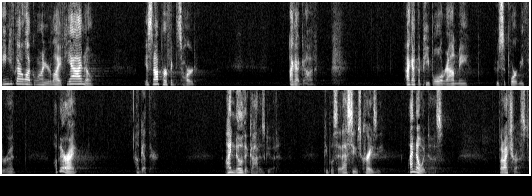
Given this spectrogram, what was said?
Man, you've got a lot going on in your life. Yeah, I know. It's not perfect, it's hard. I got God. I got the people around me who support me through it. I'll be all right. I'll get there. I know that God is good. People say, that seems crazy. I know it does. But I trust.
